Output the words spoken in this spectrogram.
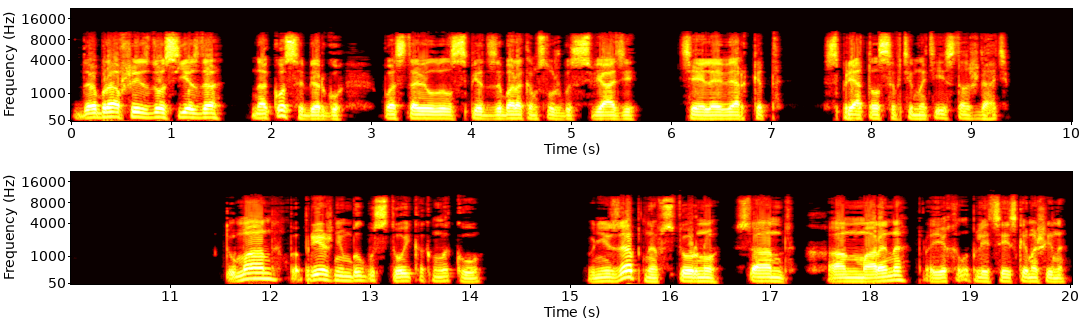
Добравшись до съезда на Кособергу, поставил велосипед за бараком службы связи, телеверкет, спрятался в темноте и стал ждать. Туман по-прежнему был густой, как молоко. Внезапно в сторону Санд-Хан-Марена проехала полицейская машина.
